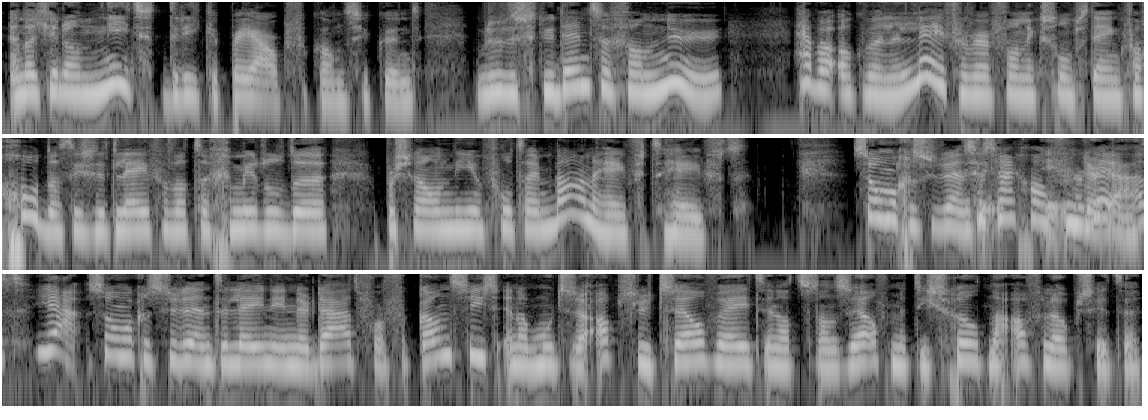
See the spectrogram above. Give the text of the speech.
En dat je dan niet drie keer per jaar op vakantie kunt. Ik bedoel, de studenten van nu hebben ook wel een leven... waarvan ik soms denk van, god, dat is het leven... wat de gemiddelde persoon die een fulltime baan heeft, heeft. Sommige studenten... Ze zijn gewoon inderdaad. Ja, sommige studenten lenen inderdaad voor vakanties. En dat moeten ze absoluut zelf weten. En dat ze dan zelf met die schuld na afloop zitten,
